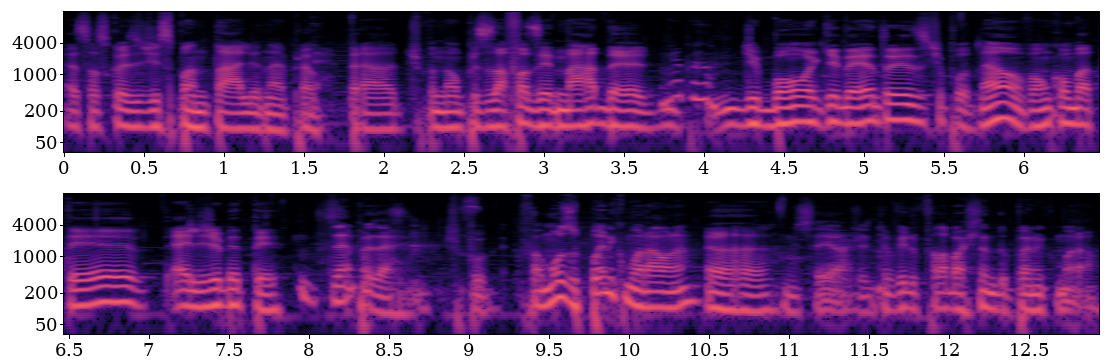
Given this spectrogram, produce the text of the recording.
essas coisas de espantalho, né? Pra, pra tipo, não precisar fazer nada de bom aqui dentro. Eles, tipo, não, vamos combater LGBT. É, pois é. Tipo, o famoso pânico moral, né? Aham. Não sei, ó, a gente tem ouvido falar bastante do pânico moral.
